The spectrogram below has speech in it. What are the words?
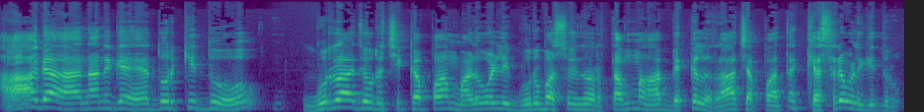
ಆಗ ನನಗೆ ದೊರಕಿದ್ದು ಗುರುರಾಜವರು ಚಿಕ್ಕಪ್ಪ, ಮಳವಳ್ಳಿ ಗುರುಬಸವನವ್ರ ತಮ್ಮ ಬೆಕ್ಕಲು ರಾಚಪ್ಪ ಅಂತ ಕೆಸರೆ ಒಳಗಿದ್ರು.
